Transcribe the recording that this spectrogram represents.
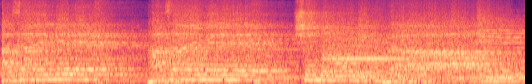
אזי מלך, אזי מלך שמו נקרא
